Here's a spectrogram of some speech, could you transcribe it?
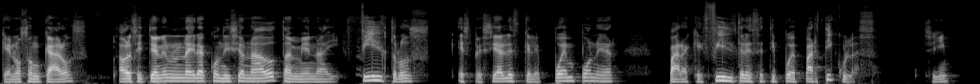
que no son caros. Ahora si tienen un aire acondicionado también hay filtros especiales que le pueden poner para que filtre ese tipo de partículas. ¿sí?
